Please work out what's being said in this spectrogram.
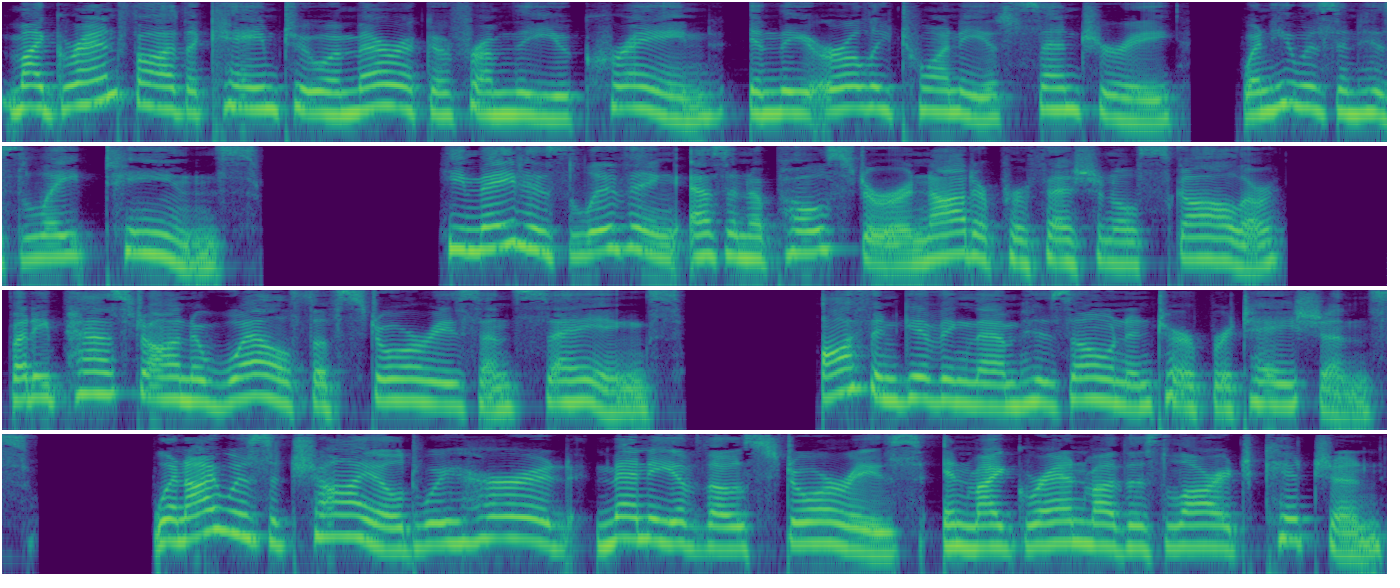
my grandfather came to America from the Ukraine in the early 20th century when he was in his late teens. He made his living as an upholsterer, not a professional scholar, but he passed on a wealth of stories and sayings, often giving them his own interpretations. When I was a child, we heard many of those stories in my grandmother's large kitchen,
